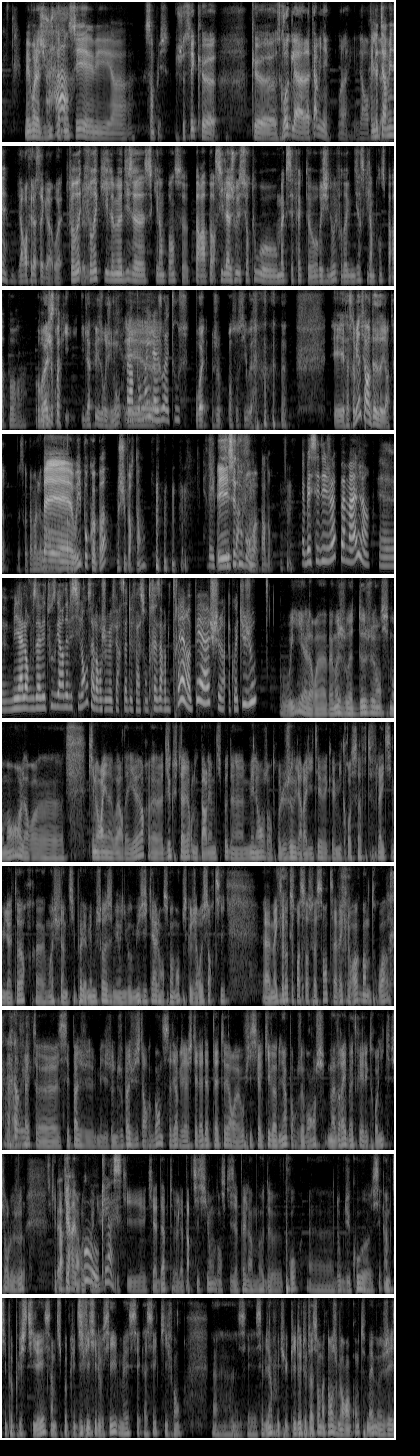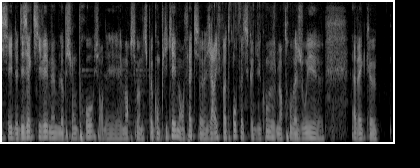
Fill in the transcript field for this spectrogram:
Mais voilà, j'ai juste Ah. avancé et, et, euh, sans plus. Je sais que, que Sgrog l'a, l'a terminé. Voilà, il a refait Il la- terminé. Il a refait la saga, ouais. Faudrait, faudrait qu'il me dise euh, ce qu'il en pense euh, par rapport. S'il a joué surtout aux Max Effect originaux, il faudrait me dire ce qu'il en pense par rapport euh, au Ouais, je crois qu'il il a fait les originaux. Alors et, pour moi, il a euh, joué à tous. Ouais, je pense aussi, ouais. et ça serait bien de faire un test d'ailleurs, tiens. Ça serait pas mal. Ben oui, pourquoi pas. Je suis partant. Ben, Et c'est tout pour moi, pardon. Eh ben, c'est déjà pas mal. Euh, mais alors, vous avez tous gardé le silence, alors je vais faire ça de façon très arbitraire. PH, à quoi tu joues? Oui, alors euh, bah, moi je joue à deux jeux en ce moment, alors euh, qui n'ont rien à voir d'ailleurs. Euh, Duke tout à l'heure nous parlait un petit peu d'un mélange entre le jeu et la réalité avec Microsoft Flight Simulator. Euh, moi je fais un petit peu la même chose mais au niveau musical en ce moment puisque j'ai ressorti euh, ma Xbox 360 avec le Rock Band 3. Et Ah en oui. fait, euh, c'est pas, je, mais je ne joue pas juste à Rock Band, c'est-à-dire que j'ai acheté l'adaptateur euh, officiel qui va bien pour que je branche ma vraie batterie électronique sur le jeu qui est parfaitement Carrément. reconnu Oh, classe. et qui, qui adapte la partition dans ce qu'ils appellent un mode euh, pro. Euh, donc du coup, c'est un petit peu plus stylé, c'est un petit peu plus difficile aussi, mais c'est assez kiffant. Euh, c'est bien foutu. Puis de toute façon, maintenant, je me rends compte même, j'ai essayé de désactiver même l'option pro sur des morceaux un petit peu compliqués, mais en fait, euh, j'y arrive pas trop parce que du coup, je me retrouve à jouer euh, avec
